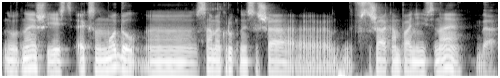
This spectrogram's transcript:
ну, вот знаешь, есть ExxonMobil, э, самая крупная США, э, в США компания нефтяная, Да.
